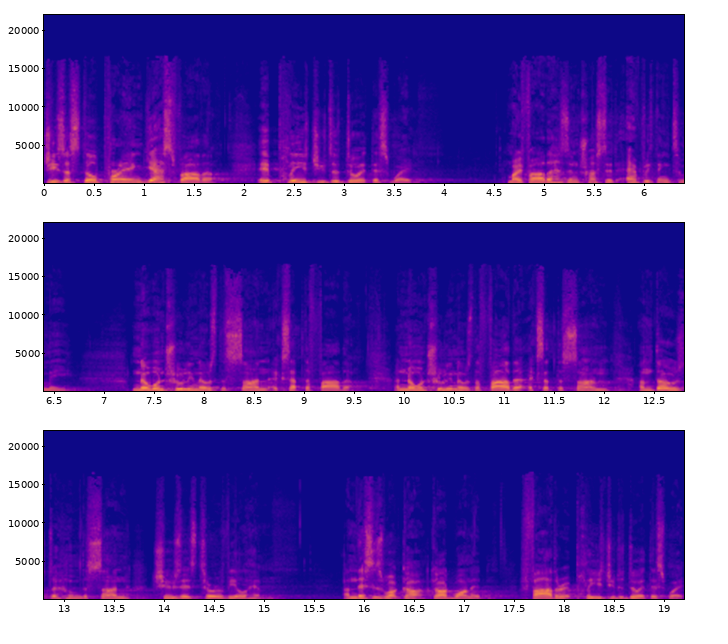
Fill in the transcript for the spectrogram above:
Jesus still praying, Yes, Father, it pleased you to do it this way. My Father has entrusted everything to me. No one truly knows the Son except the Father, and no one truly knows the Father except the Son and those to whom the Son chooses to reveal him. And this is what God, God wanted. Father, it pleased you to do it this way.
